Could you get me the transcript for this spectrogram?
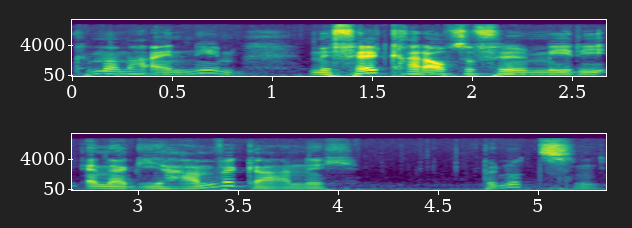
Können wir mal einen nehmen. Mir fällt gerade auf, so viel Medi-Energie haben wir gar nicht. Benutzen.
